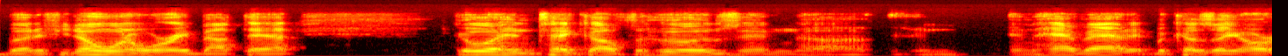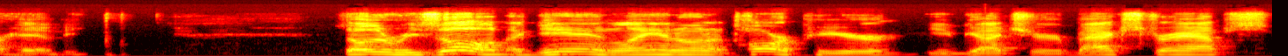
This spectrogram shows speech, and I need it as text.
But if you don't want to worry about that, go ahead and take off the hooves and uh, and and have at it because they are heavy. So the result, again, laying on a tarp here, you've got your back straps,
